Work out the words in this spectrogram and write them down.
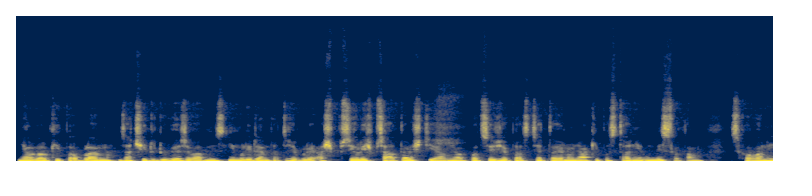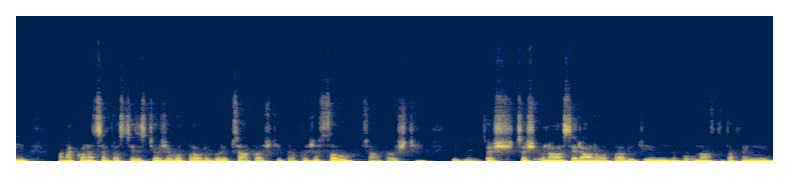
měl velký problém začít důvěřovat místním lidem, protože byli až příliš přátelští a měl pocit, že prostě to je jenom nějaký postranní úmysl tam schovaný. A nakonec jsem prostě zjistil, že opravdu byli přátelští, protože jsou přátelští. Mm-hmm. Což, což u nás je dáno opravdu tím, nebo u nás to tak není,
